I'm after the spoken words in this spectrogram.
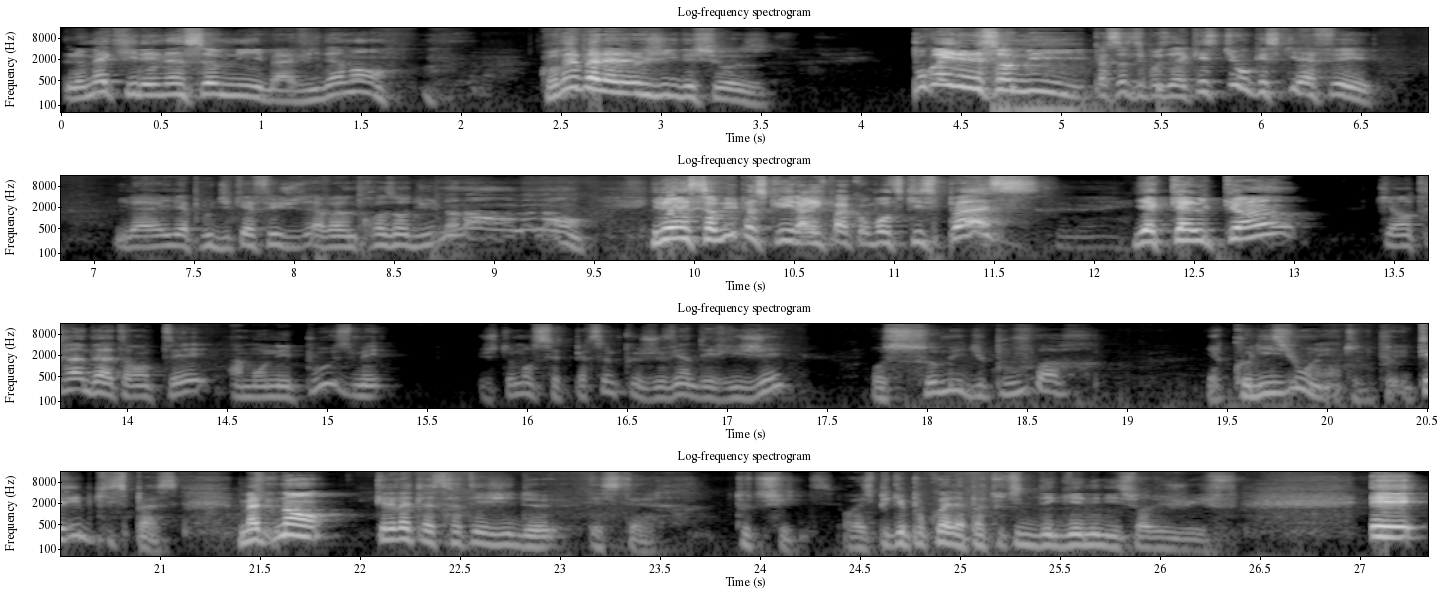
le mec, il une insomnie. Bah évidemment. Vous comprenez pas la logique des choses? Pourquoi il a l'insomnie Personne s'est posé la question. Qu'est-ce qu'il a fait? Il a, pris du café juste à 23h du... Non, non, non, non. Il a l'insomnie parce qu'il n'arrive pas à comprendre ce qui se passe. Il y a quelqu'un qui est en train d'attenter à mon épouse, mais justement cette personne que je viens d'ériger au sommet du pouvoir. Il y a collision, il y a un truc terrible qui se passe. Maintenant, quelle va être la stratégie de Esther? Tout de suite. On va expliquer pourquoi elle n'a pas tout de suite dégainé l'histoire du juif. Et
